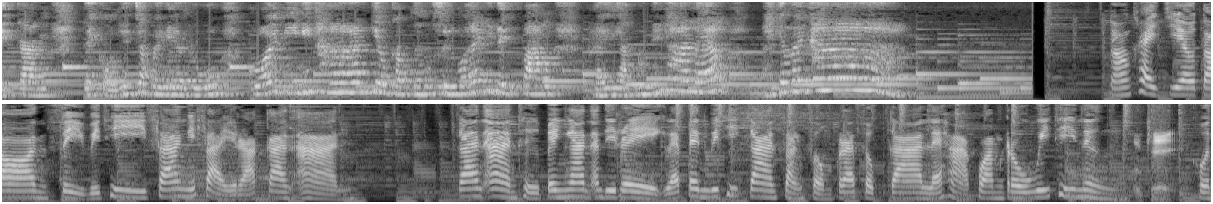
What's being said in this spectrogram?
ด็กๆกัน แต่ก่อนที่จะไปเรียนรู้ครูอ้อยมีนิทานเกี่ยวกับหนังสือมาให้เด็กๆฟังใครอยากรู้นิทานแล้วไปกันเลยค่ะ น้องไข่เจียวตอน 4 วิธีสร้างนิสัยรักการอ่าน การอ่านถือเป็นงานอดิเรก และเป็นวิธีการสั่งสมประสบการณ์และหาความรู้วิธีหนึ่ง Okay. คน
